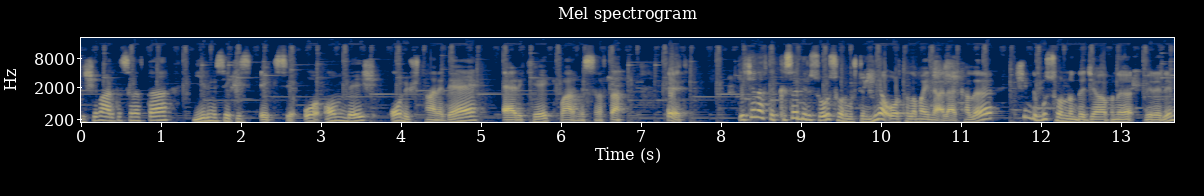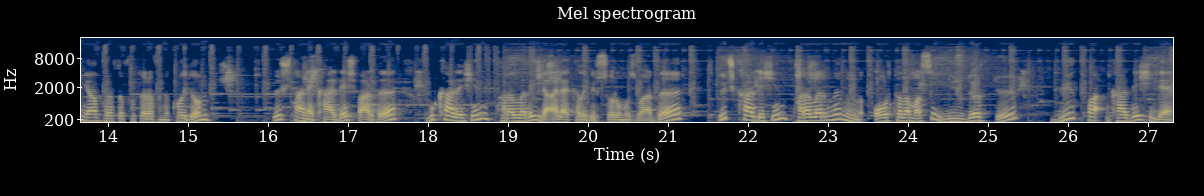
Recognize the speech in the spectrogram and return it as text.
kişi vardı sınıfta. 28 eksi o 15 13 tane de erkek varmış sınıfta. Evet. Geçen hafta kısa bir soru sormuştum yine ortalama ile alakalı. Şimdi bu sorunun da cevabını verelim. Yan tarafta fotoğrafını koydum. 3 tane kardeş vardı. Bu kardeşin paralarıyla alakalı bir sorumuz vardı. 3 kardeşin paralarının ortalaması 104'tü. Büyük kardeş ile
